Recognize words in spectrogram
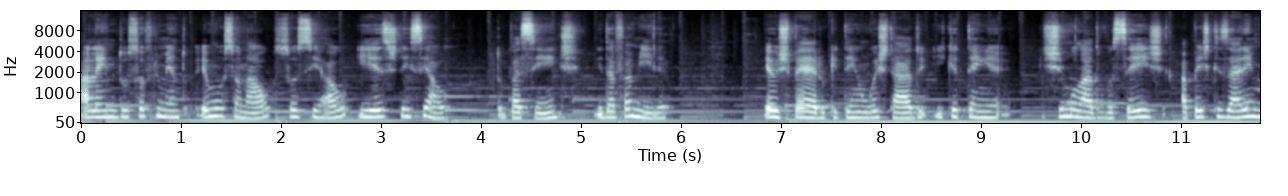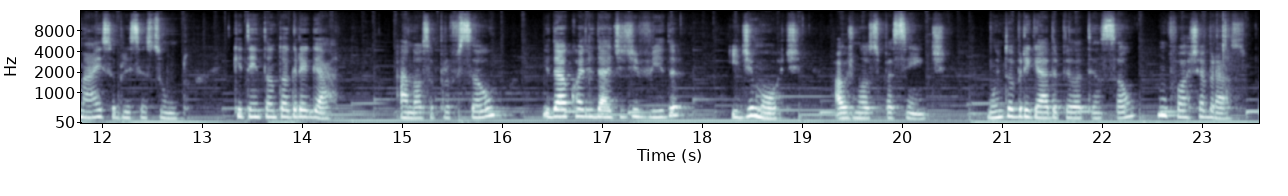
além do sofrimento emocional, social e existencial do paciente e da família. Eu espero que tenham gostado e que tenha estimulado vocês a pesquisarem mais sobre esse assunto, que tem tanto a agregar à nossa profissão e dar qualidade de vida e de morte aos nossos pacientes. Muito obrigada pela atenção, um forte abraço.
